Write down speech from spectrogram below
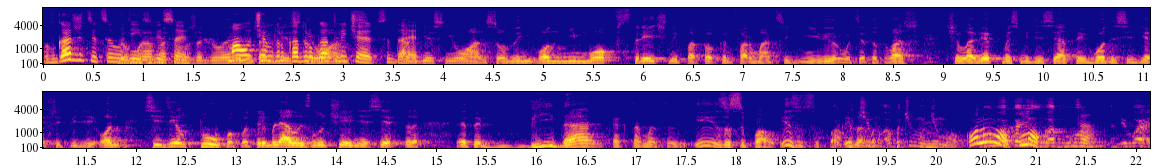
в гаджете целый Но день об этом зависает, мало чем друг от друга нюанс. отличаются. Да. Там есть нюанс. Он, он не мог встречный поток информации генерировать. Этот ваш человек в 80-е годы, сидевший... Он сидел тупо, потреблял излучение сектора это би, да, как там это, и засыпал, и засыпал, А и почему, а почему не мог? Он мог, выходил мог, во двор, да. забивали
